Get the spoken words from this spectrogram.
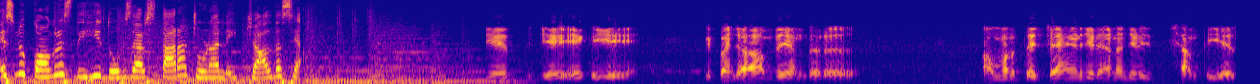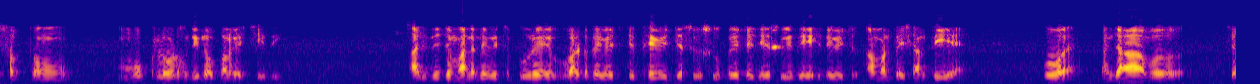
ਇਸ ਨੂੰ ਕਾਂਗਰਸ ਦੀ ਹੀ 2017 ਚੋਣਾਂ ਲਈ ਚਾਲ ਦੱਸਿਆ। ਜੇ ਜੇ ਇਹ ਕਹੀਏ ਕਿ ਪੰਜਾਬ ਦੇ ਅੰਦਰ ਅਮਨ ਤੇ ਚੈਨ ਜਿਹੜਾ ਨਾ ਜਿਹੜੀ ਸ਼ਾਂਤੀ ਹੈ ਸਭ ਤੋਂ ਮੁੱਖ ਲੋੜ ਹੁੰਦੀ ਲੋਕਾਂ ਨੂੰ ਇਸ ਚੀਜ਼ ਦੀ। ਅੱਜ ਦੇ ਜ਼ਮਾਨੇ ਦੇ ਵਿੱਚ ਪੂਰੇ ਵਰਲਡ ਦੇ ਵਿੱਚ ਜਿੱਥੇ ਵੀ ਜਿਸ ਵੀ ਸੂਬੇ 'ਚ, ਜਿਸ ਵੀ ਦੇਸ਼ ਦੇ ਵਿੱਚ ਅਮਨ ਤੇ ਸ਼ਾਂਤੀ ਹੈ, ਉਹ ਹੈ। ਪੰਜਾਬ 'ਚ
